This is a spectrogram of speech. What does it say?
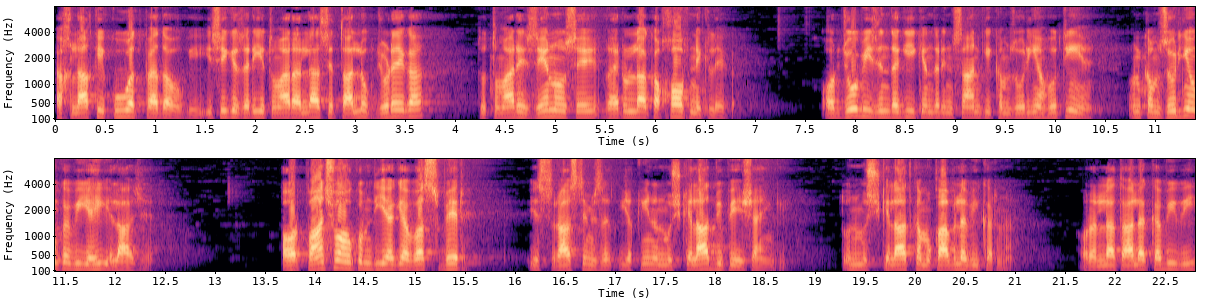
اخلاقی قوت پیدا ہوگی، اسی کے ذریعے تمہارا اللہ سے تعلق جڑے گا۔ تو تمہارے ذہنوں سے غیر اللہ کا خوف نکلے گا۔ اور جو بھی زندگی کے اندر انسان کی کمزوریاں ہوتی ہیں، ان کمزوریوں کا بھی یہی علاج ہے۔ اور پانچواں حکم دیا گیا وصبر اس راستے میں یقیناً مشکلات بھی پیش آئیں گی۔ تو ان مشکلات کا مقابلہ بھی کرنا۔ اور اللہ تعالیٰ کبھی بھی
